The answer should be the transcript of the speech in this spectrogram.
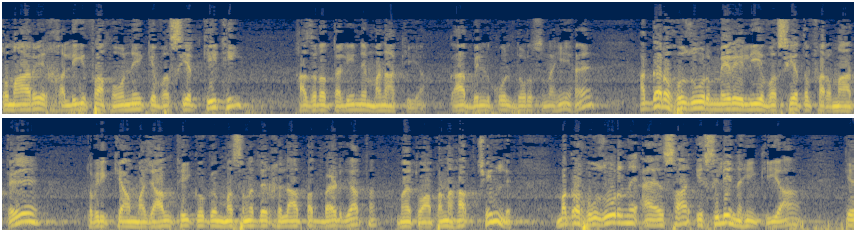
تمہارے خلیفہ ہونے کی وسیعت کی تھی؟ حضرت علی نے منع کیا۔ کہا، بالکل درست نہیں ہے۔ اگر حضور میرے لیے وسیعت فرماتے تو میری کیا مجال تھی کیونکہ مسند خلافت بیٹھ جاتا۔ میں تو اپنا حق چھین لے۔ مگر حضور نے ایسا اس لیے نہیں کیا کہ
